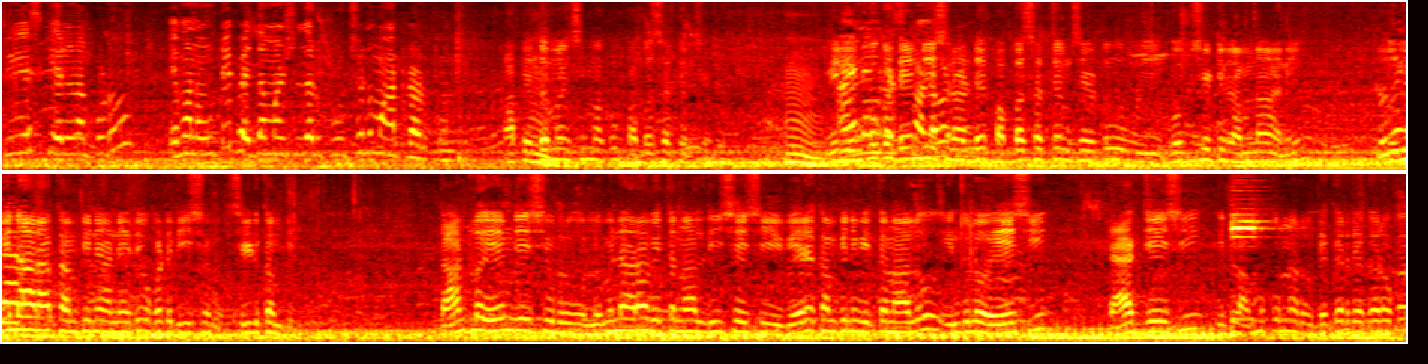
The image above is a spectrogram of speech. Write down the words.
పిఎస్కి వెళ్ళినప్పుడు ఏమైనా ఉంటే పెద్ద మనుషుల దగ్గర కూర్చొని మాట్లాడుకుంటాం ఆ పెద్ద మనిషి మాకు పబ్బ సత్యం సేటు హ్మ్. వీళ్ళు ఇంకొకటి ఏం చేశారంటే పబ్బ సత్యం సేటు ఈ గోపిశెట్టి రమణ అని లుమినారా కంపెనీ అనేది ఒకటి తీసారు సీడ్ కంపెనీ. దాంట్లో ఏం చేసారు లుమినారా విత్తనాలు తీసేసి వేరే కంపెనీ విత్తనాలు ఇందులో వేసి ట్యాగ్ చేసి ఇట్లా అమ్ముకున్నారు. దగ్గర దగ్గర ఒక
